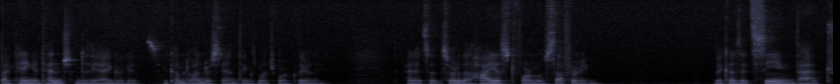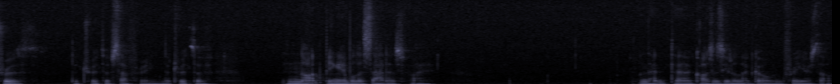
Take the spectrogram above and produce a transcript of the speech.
by paying attention to the aggregates, you come to understand things much more clearly. And it's a, sort of the highest form of suffering because it's seeing that truth, the truth of suffering, the truth of not being able to satisfy. And that uh, causes you to let go and free yourself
